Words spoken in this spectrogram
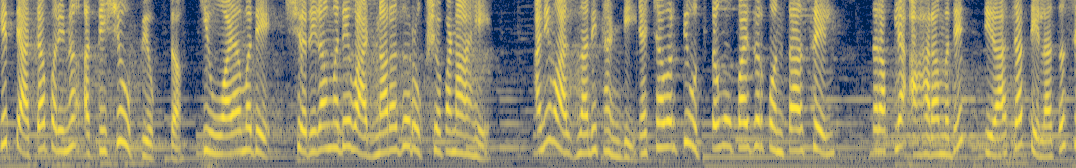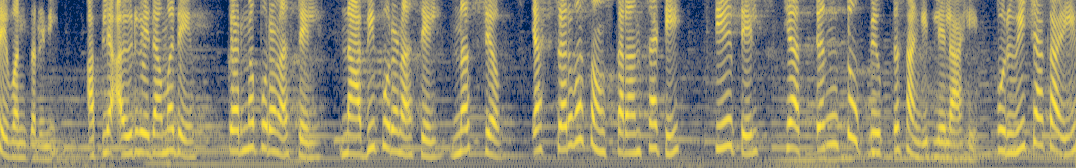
हे त्या त्या परीनं अतिशय उपयुक्त. हिवाळ्यामध्ये शरीरामध्ये वाढणारा जो वृक्षपणा आहे आणि वाजणारी थंडी याच्यावरती उत्तम उपाय जर कोणता असेल तर आपल्या आहारामध्ये तिळाच्या तेलाचं सेवन करणे. आपल्या आयुर्वेदामध्ये कर्णपुरण असेल नाभीपुरण असेल नस्य या सर्व संस्कारांसाठी तीळ तेल हे अत्यंत उपयुक्त सांगितलेलं आहे. पूर्वीच्या काळी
